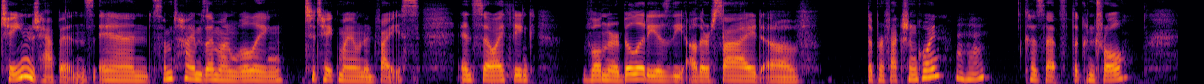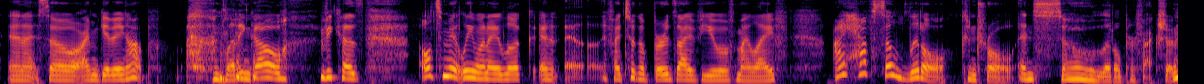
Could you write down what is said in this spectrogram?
change happens. And sometimes I'm unwilling to take my own advice. And so I think vulnerability is the other side of the perfection coin because mm-hmm. that's the control. And I, so I'm giving up. I'm letting go because ultimately, when I look and uh, if I took a bird's eye view of my life, I have so little control and so little perfection.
